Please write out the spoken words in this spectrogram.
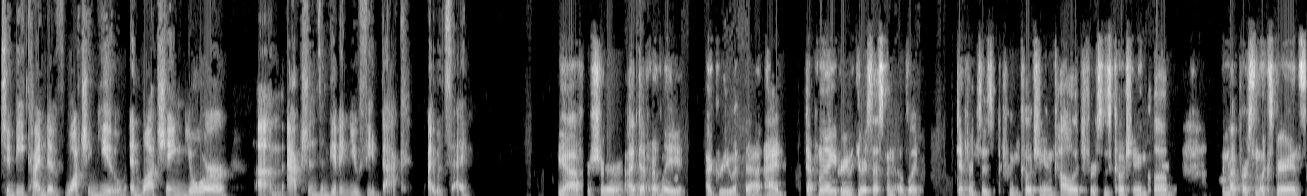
to be kind of watching you and watching your um, actions and giving you feedback i would say. Yeah for sure. I definitely agree with that. I definitely agree with your assessment of like differences between coaching in college versus coaching in club in my personal experience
